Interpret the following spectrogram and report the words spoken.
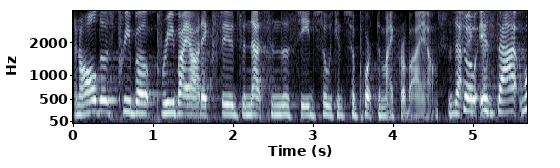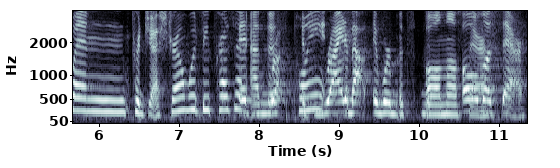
and all those prebo- prebiotic foods and nuts and the seeds so we can support the microbiome. So is that when progesterone would be present at this point? It's right about we're It's almost there. almost there.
